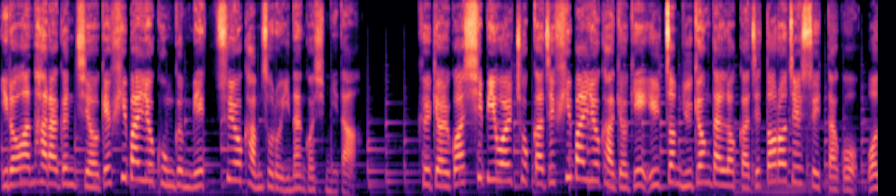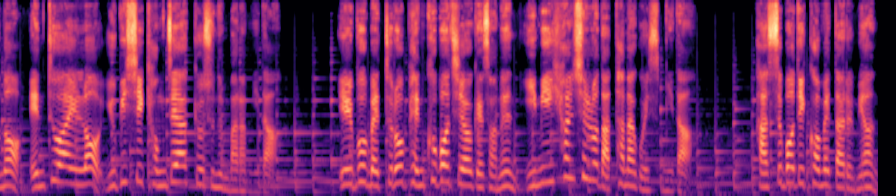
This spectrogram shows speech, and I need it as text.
이러한 하락은 지역의 휘발유 공급 및 수요 감소로 인한 것입니다. 그 결과 12월 초까지 휘발유 가격이 1.60달러까지 떨어질 수 있다고 워너 엔트와일러 UBC 경제학 교수는 말합니다. 일부 메트로 밴쿠버 지역에서는 이미 현실로 나타나고 있습니다. 가스버디컴에 따르면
